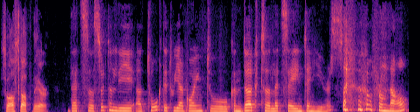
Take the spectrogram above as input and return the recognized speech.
So I'll stop there. That's uh, certainly a talk that we are going to conduct, uh, let's say, in 10 years from now,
